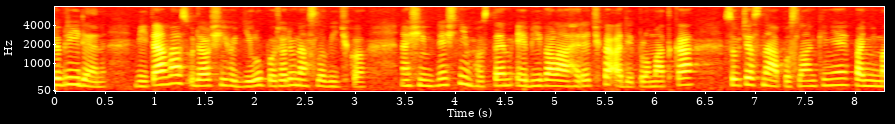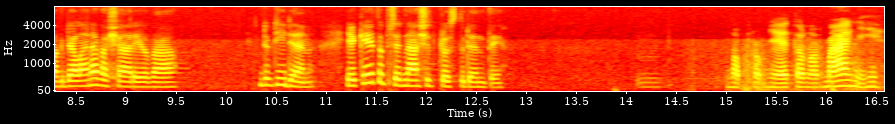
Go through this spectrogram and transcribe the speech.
Dobrý den, vítám vás u dalšího dílu pořadu na Slovíčko. Naším dnešním hostem je bývalá herečka a diplomatka, současná poslankyně paní Magdalena Vašáriová. Dobrý den, jaké je to přednášet pro studenty? No pro mňa je to normální.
